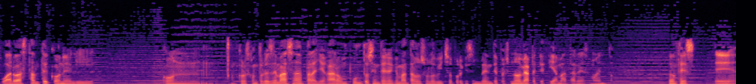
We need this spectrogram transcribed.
jugar bastante con el. Con, con los controles de masa para llegar a un punto sin tener que matar a un solo bicho porque simplemente pues no me apetecía matar en ese momento. Entonces, eh,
